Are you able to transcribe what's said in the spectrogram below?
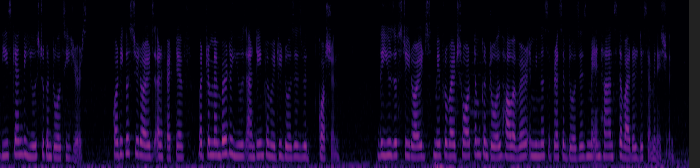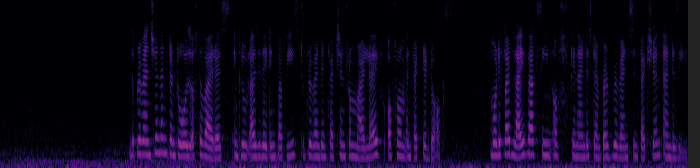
these can be used to control seizures. Corticosteroids are effective, but remember to use anti-inflammatory doses with caution. The use of steroids may provide short-term control, however, immunosuppressive doses may enhance the viral dissemination. The prevention and control of the virus include isolating puppies to prevent infection from wildlife or from infected dogs. Modified live vaccine of canine distemper prevents infection and disease.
